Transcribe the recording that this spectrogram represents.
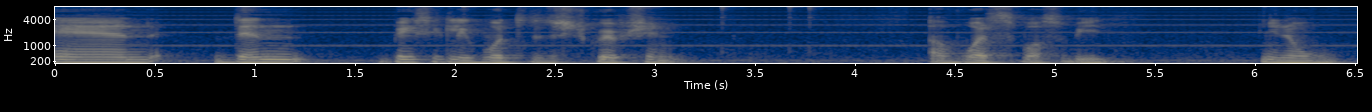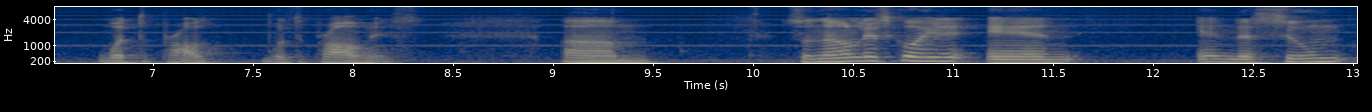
And then basically what the description of what's supposed to be you know what the problem what the problem is. Um, so now let's go ahead and and assume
